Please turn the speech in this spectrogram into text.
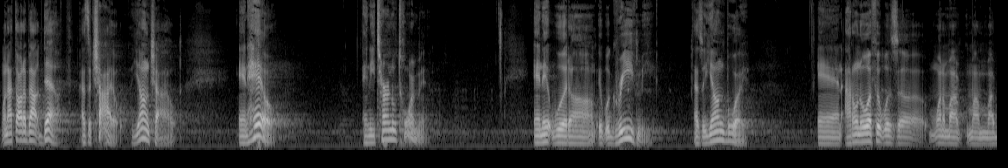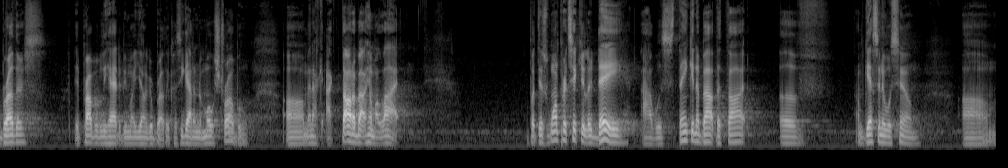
when I thought about death as a child, a young child, and hell and eternal torment. And it would, um, it would grieve me as a young boy. And I don't know if it was uh, one of my, my, my, brothers. It probably had to be my younger brother because he got in the most trouble. Um, and I, I thought about him a lot. But this one particular day, I was thinking about the thought of, I'm guessing it was him, um,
